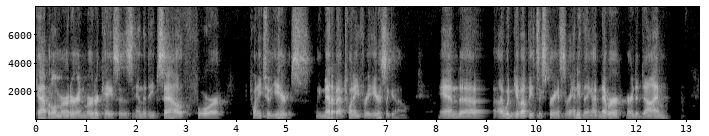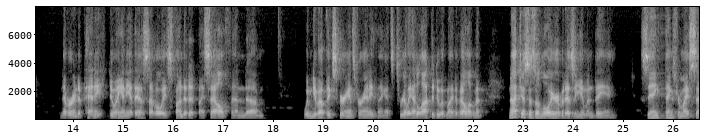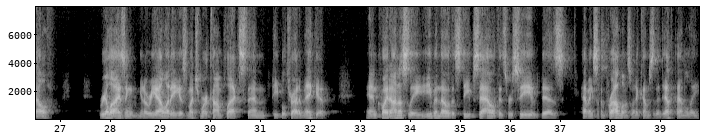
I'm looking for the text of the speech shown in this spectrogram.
capital murder and murder cases in the Deep South for 22 years. We met about 23 years ago. And uh, I wouldn't give up these experiences or anything. I've never earned a dime, never earned a penny doing any of this. I've always funded it myself and um, wouldn't give up the experience for anything. It's really had a lot to do with my development, not just as a lawyer, but as a human being, seeing things for myself, realizing, you know, reality is much more complex than people try to make it. And quite honestly, even though the Deep South is received as having some problems when it comes to the death penalty,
